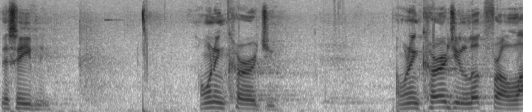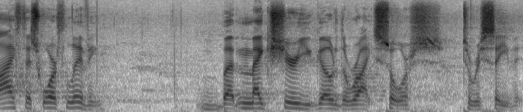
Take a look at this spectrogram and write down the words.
This evening, I want to encourage you. I want to encourage you to look for a life that's worth living, but make sure you go to the right source to receive it.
